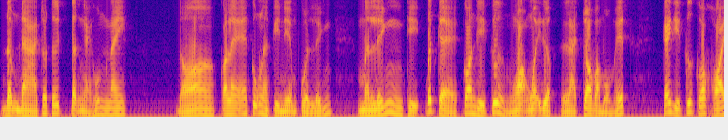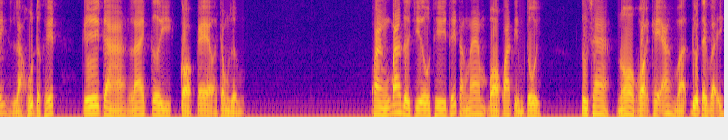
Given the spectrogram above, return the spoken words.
đậm đà cho tới tận ngày hôm nay. Đó có lẽ cũng là kỷ niệm của lính mà lính thì bất kể con gì cứ ngọ nguậy được là cho vào mồm hết. Cái gì cứ có khói là hút được hết. Kể cả lai cây cỏ ke ở trong rừng. Khoảng 3 giờ chiều thì thấy thằng Nam bò qua tìm tôi. Từ xa nó gọi khẽ và đưa tay vẫy.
